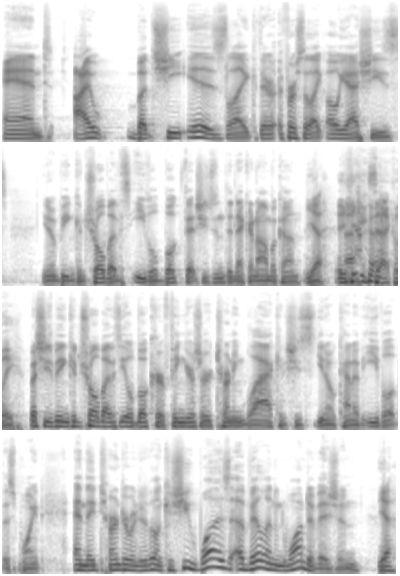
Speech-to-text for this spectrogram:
And I but she is like they're at first they're like, "Oh yeah, she's, you know, being controlled by this evil book that she's in the Necronomicon." Yeah, uh, exactly. But she's being controlled by this evil book. Her fingers are turning black, and she's you know kind of evil at this point. And they turned her into a villain because she was a villain in WandaVision. Yeah.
